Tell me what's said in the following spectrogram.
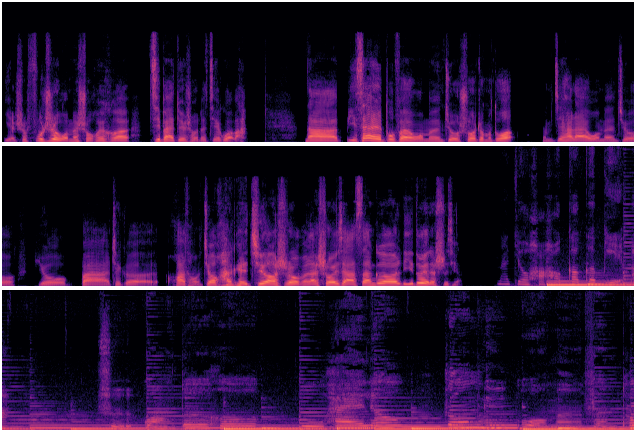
也是复制我们首回合击败对手的结果吧。那比赛部分我们就说这么多，那么接下来我们就有把这个话筒交还给曲老师，我们来说一下三哥离队的事情。那就好好告个别吧。时光的河入海流，终于我们分头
